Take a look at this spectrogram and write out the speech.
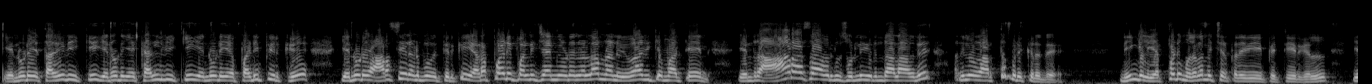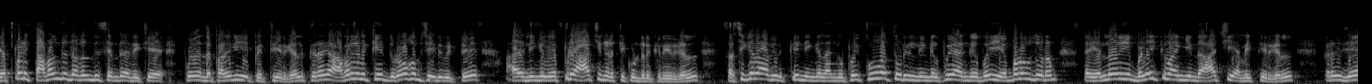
என்னுடைய தகுதிக்கு என்னுடைய கல்விக்கு என்னுடைய படிப்பிற்கு என்னுடைய அரசியல் அனுபவத்திற்கு எடப்பாடி பழனிசாமியோட எல்லாம் நான் விவாதிக்க மாட்டேன் என்று ஆராசா அவர்கள் சொல்லி இருந்தாலாவது அதில் ஒரு அர்த்தம் இருக்கிறது. நீங்கள் எப்படி முதலமைச்சர் பதவியை பெற்றீர்கள்? எப்படி தவழ்ந்து தவழ்ந்து சென்று அதை போய் அந்த பதவியை பெற்றீர்கள்? பிறகு அவர்களுக்கே துரோகம் செய்துவிட்டு நீங்கள் எப்படி ஆட்சி நடத்தி கொண்டிருக்கிறீர்கள்? சசிகலாவிற்கு நீங்கள் அங்கு போய் கூவத்தூரில் நீங்கள் போய் அங்கு போய் எவ்வளவு தூரம் எல்லோரையும் விலைக்கு வாங்கி இந்த ஆட்சியை அமைத்தீர்கள்? பிறகு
